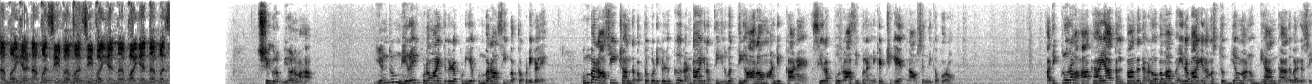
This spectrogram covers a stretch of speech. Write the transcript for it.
நமய நம சிவம சிவய நபய நம ஸ்ரீ குருப்பியோ நமஹா என்றும் நிறை குடமாய் திகழக்கூடிய கும்பராசி பக்த கொடிகளே கும்பராசி சார்ந்த பக்த கொடிகளுக்கு ரெண்டாயிரத்தி இருபத்தி ஆறாம் ஆண்டிற்கான சிறப்பு ராசி பலன் நிகழ்ச்சியை நாம் சிந்திக்க போறோம். அதிக்ரூர மகாகாயா கல்பாந்த தகனோபமா பைரவாய நமஸ்துபியம் அனுக்யான் தாதமர்கசி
